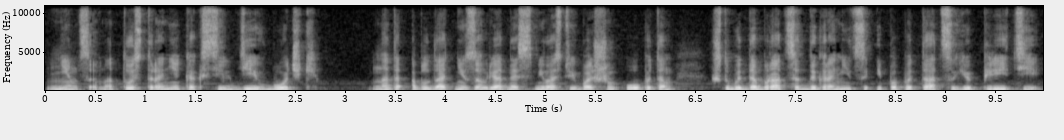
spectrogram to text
Немцев на той стороне, как сельдей в бочке. Надо обладать незаурядной смелостью и большим опытом, чтобы добраться до границы и попытаться ее перейти.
